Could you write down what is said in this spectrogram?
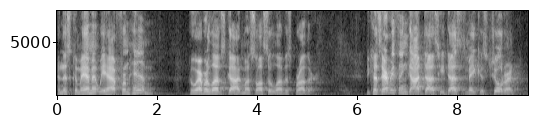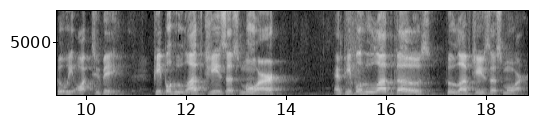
And this commandment we have from him Whoever loves God must also love his brother. Because everything God does, he does to make his children who we ought to be. People who love Jesus more, and people who love those who love Jesus more.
